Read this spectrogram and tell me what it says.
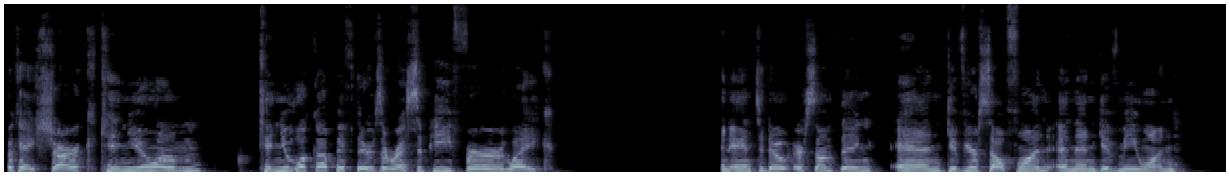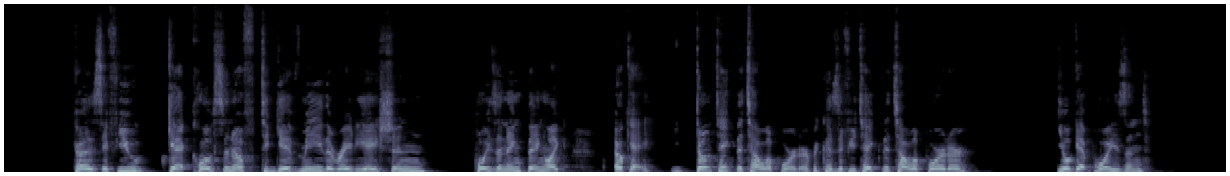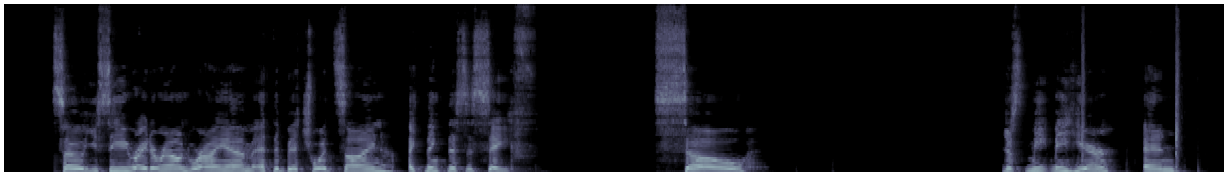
Okay, Shark, can you um can you look up if there's a recipe for like an antidote or something and give yourself one and then give me one? Cuz if you get close enough to give me the radiation poisoning thing like okay, don't take the teleporter because if you take the teleporter, you'll get poisoned. So you see right around where I am at the Bitchwood sign, I think this is safe. So, just meet me here and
